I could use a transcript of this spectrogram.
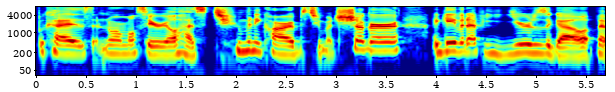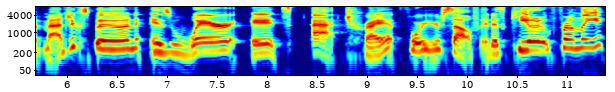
because normal cereal has too many carbs, too much sugar. I gave it up years ago, but Magic Spoon is where it's at try it for yourself. It is keto friendly,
